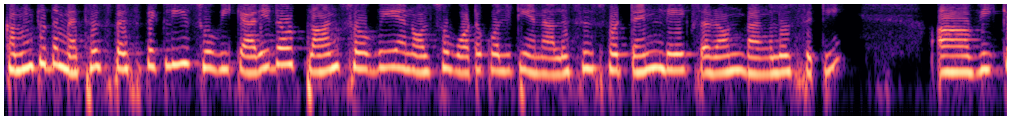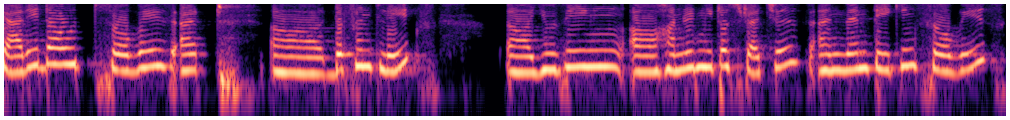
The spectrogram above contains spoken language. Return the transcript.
coming to the method specifically, so we carried out plant survey and also water quality analysis for 10 lakes around Bangalore city. Uh, we carried out surveys at uh, different lakes uh, using 100 meter stretches and then taking surveys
